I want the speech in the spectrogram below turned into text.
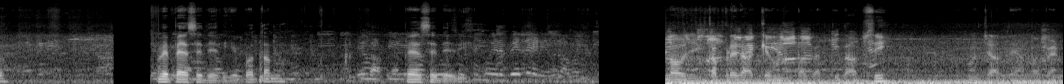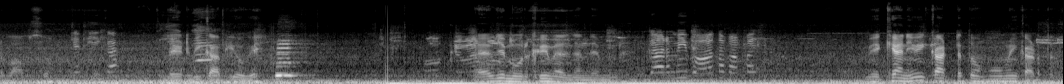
ਵੇ ਪੈਸੇ ਦੇ ਦਈਏ ਪੁੱਤ ਨੂੰ ਪੈਸੇ ਦੇ ਦੀ ਲਓ ਜੀ ਕੱਪੜੇ ਰੱਖ ਕੇ ਹੁਣ ਆਪਾਂ ਕਰਤੀ ਵਾਪਸੀ। ਹੁਣ ਚੱਲਦੇ ਆਪਾਂ ਪਿੰਡ ਵਾਪਸ। ਕਿ ਠੀਕ ਆ। ਲੇਟ ਵੀ ਕਾਫੀ ਹੋ ਗਏ। ਇਹੋ ਜਿਹੇ ਮੂਰਖ ਵੀ ਮਿਲ ਜਾਂਦੇ ਮੂਰੇ ਗਰਮੀ ਬਹੁਤ ਆ ਪਾਪਾ ਜੀ। ਵੇਖਿਆ ਨਹੀਂ ਵੀ ਕੱਟ ਤੋਂ ਉਵੇਂ ਹੀ ਕੱਢਤਾ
